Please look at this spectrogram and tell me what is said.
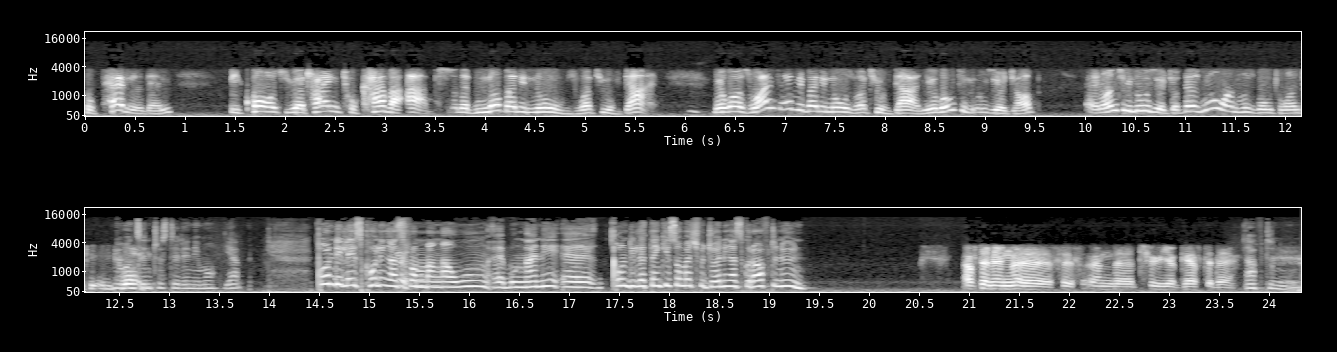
to peddle them because you are trying to cover up so that nobody knows what you've done. Because once everybody knows what you've done, you're going to lose your job. And once you lose your job, there's no one who's going to want to employ. No one's you. interested anymore. Yep. Qondile is calling us from Mangaung, uh, Bongani. Uh, Qondile, thank you so much for joining us. Good afternoon. Afternoon, uh, sis, and uh, to your guest today. Afternoon.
